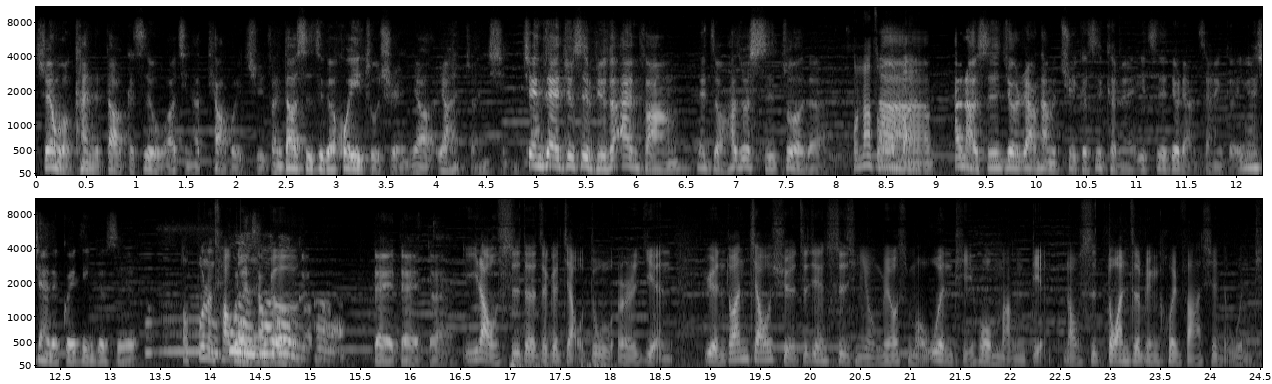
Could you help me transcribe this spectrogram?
虽然我看得到，可是我要请他跳回去，反倒是这个会议主持人要要很专心。现在就是比如说暗房那种，他说实做的，哦，那怎么办？那潘老师就让他们去，可是可能一次就两三个，因为现在的规定就是，哦，不能超过五不能超过个五。个。对对对。以老师的这个角度而言，远端教学这件事情有没有什么问题或盲点？老师端这边会发现的问题？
